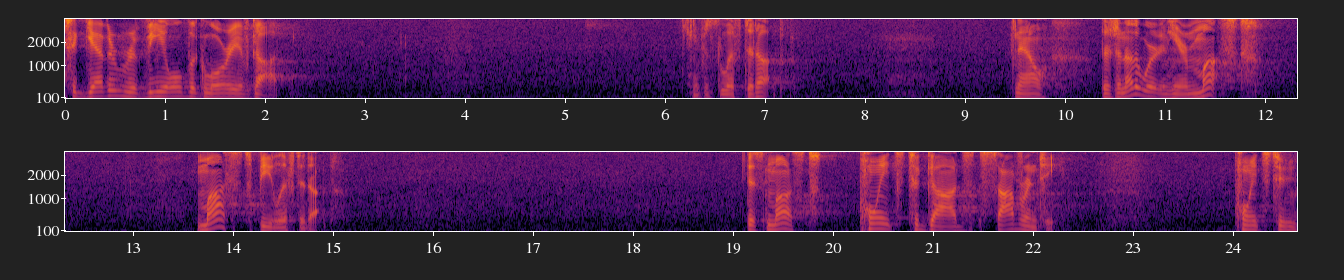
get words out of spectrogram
together reveal the glory of God. He was lifted up. Now, there's another word in here must. Must be lifted up. This must points to God's sovereignty, points to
